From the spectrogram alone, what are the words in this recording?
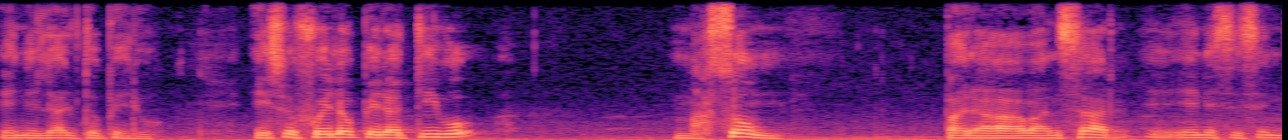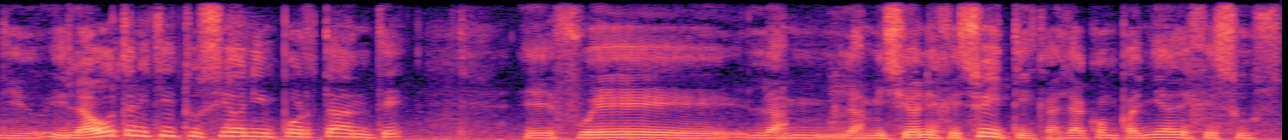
en el Alto Perú. Eso fue el operativo masón para avanzar en ese sentido. Y la otra institución importante eh, fue las, las misiones jesuíticas, la Compañía de Jesús.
